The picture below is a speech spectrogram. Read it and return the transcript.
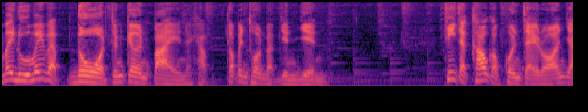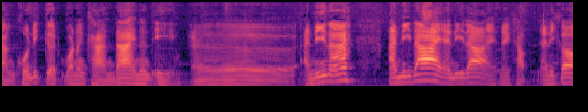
ไม่ดูไม่แบบโดดจนเกินไปนะครับ ก็เป็นโทนแบบเย็นๆ ที่จะเข้ากับคนใจร้อนอย่างคนที่เกิดวันอังคารได้นั่นเอง เออ อันนี้นะ อันนี้ได้ อันนี้ได้นะครับ อันนี้ก็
